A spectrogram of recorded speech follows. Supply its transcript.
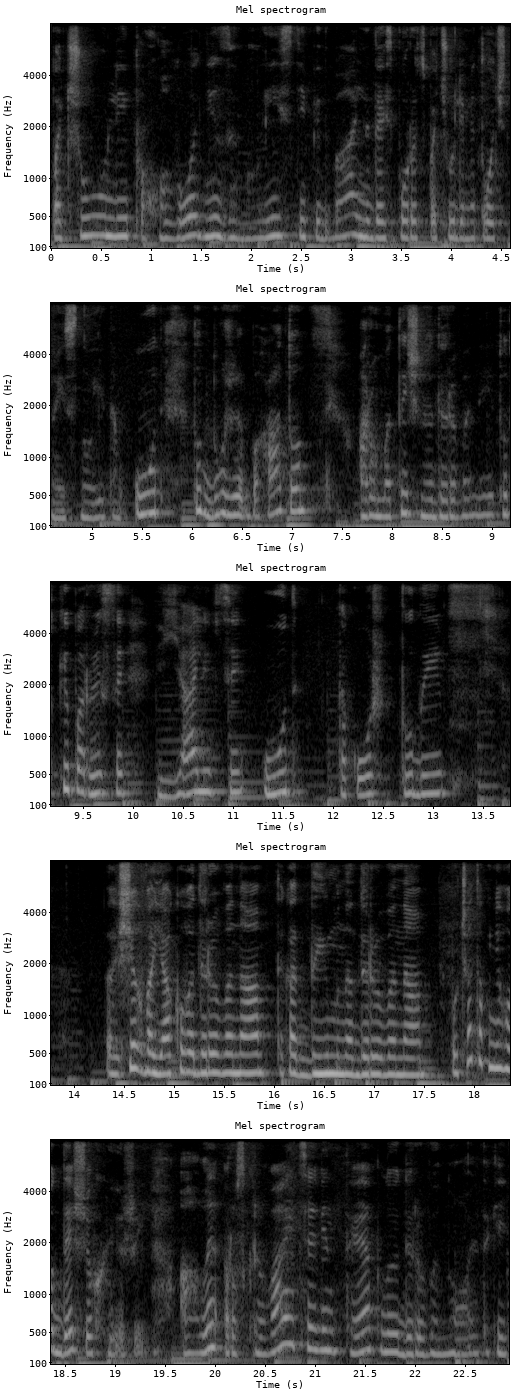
пачулі, прохолодні, землисті, підвальні, десь поруч з пачулями точно існує там уд. Тут дуже багато ароматичної деревини. Тут кипариси, ялівці, уд також туди. Е, Ще гвоякова деревина, така димна деревина. Початок в нього дещо хижий, але розкривається він теплою деревиною. Такий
